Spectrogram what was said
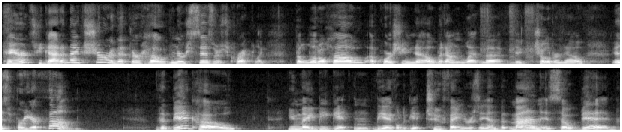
parents, you got to make sure that they're holding their scissors correctly. The little hoe, of course you know, but I'm letting the, the children know, is for your thumb. The big hoe, you may be getting be able to get two fingers in, but mine is so big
